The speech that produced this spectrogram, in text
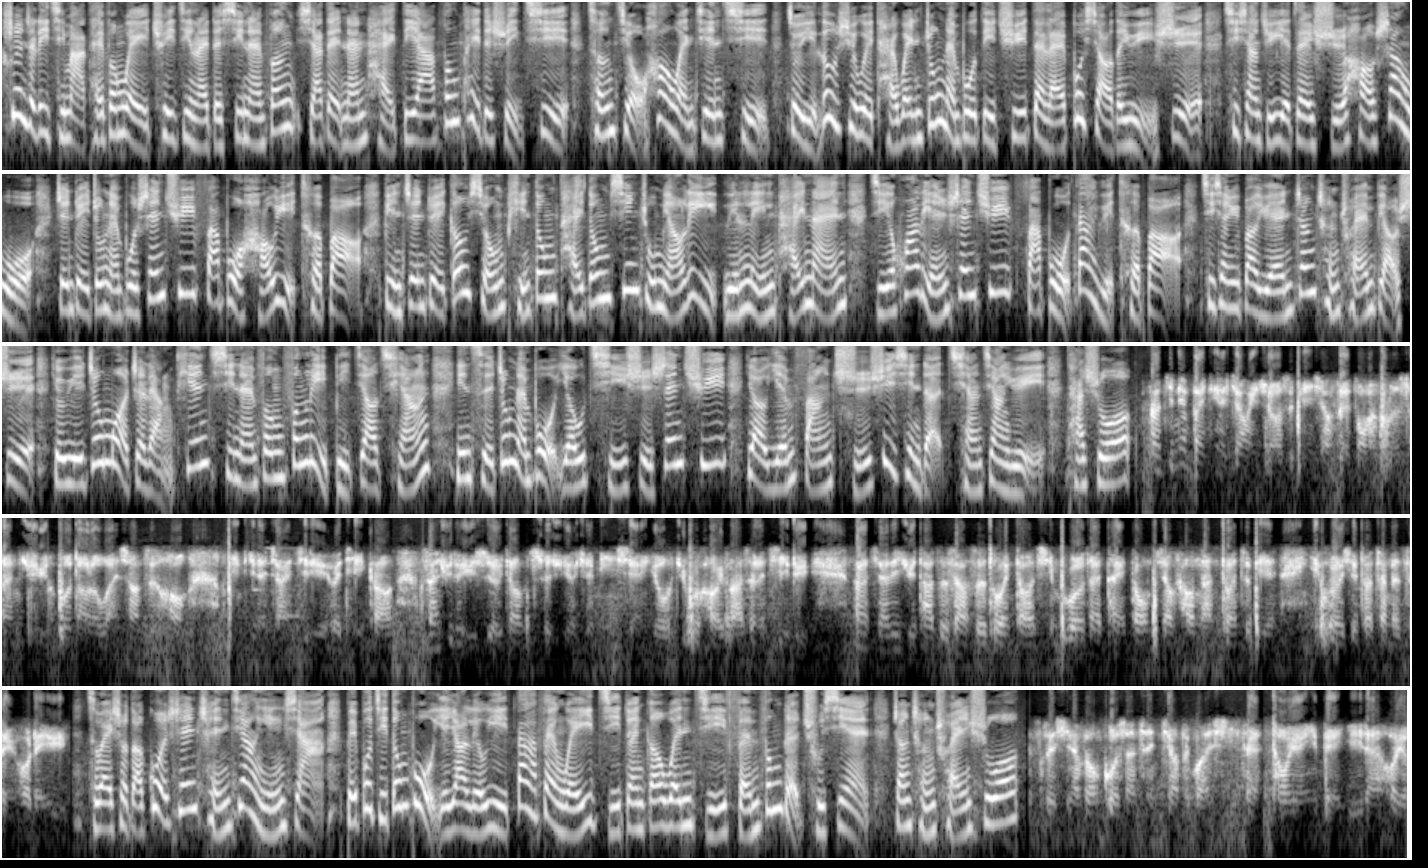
顺着利奇马台风尾吹进来的西南风，携带南海低压丰沛的水汽，从九号晚间起就已陆续为台湾中南部地区带来不小的雨势。气象局也在十号上午针对中南部山区发布豪雨特报，并针对高雄、屏东、台东、新竹、苗栗、云林、台南及花莲山区发布大雨特报。气象预报员张成传表示，由于周末这两两天西南风风力比较强，因此中南部尤其是山区要严防持续性的强降雨。他说：“那今天白天降在中南部的山区，不过到了晚上之后，平地的降雨几率也会提高。山区的雨势比较持续，而且明显有局部豪雨发生的几率。那其他地区大致上是多云到晴，不过在台东比较靠南端这边也会有一些短暂的阵雨或雷雨。”此外，受到过山沉降影响，北部及东部也要留意大范围极端高温及焚风的出现。张成传说。在西南风过山沉降的关系，在桃园以北依然会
